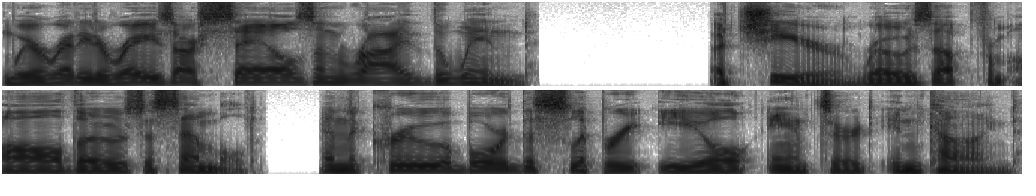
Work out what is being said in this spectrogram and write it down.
We are ready to raise our sails and ride the wind. A cheer rose up from all those assembled, and the crew aboard the slippery eel answered in kind.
